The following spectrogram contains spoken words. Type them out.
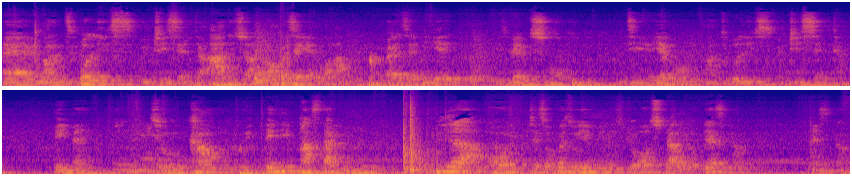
yɛ mount olives retreat center ade so anɔ ɔpɛ sɛ yɛ no wɔ ha ɔpɛ sɛ de yɛ is very small yɛ no mount olives retreat center amen so come with any pastor you know bia or sɛ ɔpɛ sɛ ɔyɛ ministry or strap just come just come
